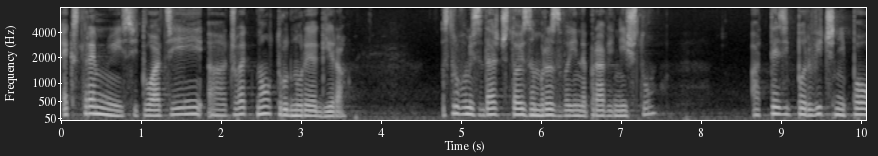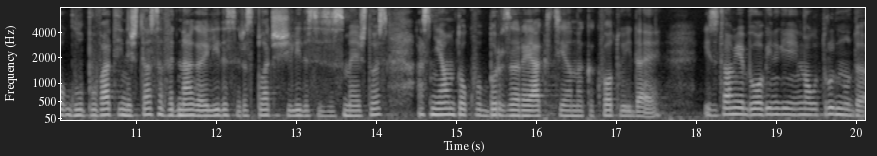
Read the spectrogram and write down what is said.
екстремни ситуации а, човек много трудно реагира. Струва ми се даже, че той замръзва и не прави нищо – а тези първични, по-глуповати неща са веднага или да се разплачеш, или да се засмееш. Тоест, аз нямам толкова бърза реакция на каквото и да е. И затова ми е било винаги много трудно да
